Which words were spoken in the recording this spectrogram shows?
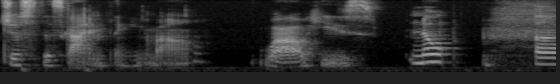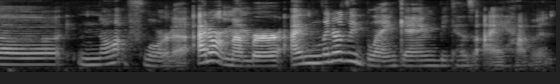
just this guy I'm thinking about. Wow, he's Nope. Uh not Florida. I don't remember. I'm literally blanking because I haven't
